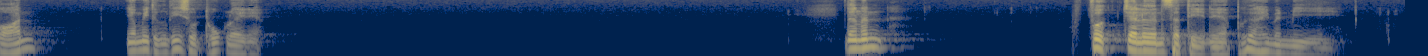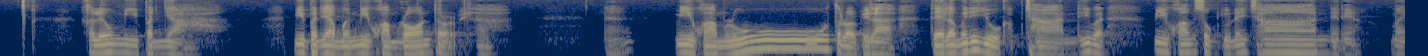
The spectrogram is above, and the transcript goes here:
ก่อน ยังไม่ถึงที่สุดทุกเลยเนี่ย ดังนั้น ฝึกเจริญสติเนี่ย เพื่อให้มันมีเขาเรียกว่ามีปัญญา มีปัญญาเหมือนมีความร้อนตลอดเวลานะมีความรู้ตลอดเวลา แต่เราไม่ได้อยู่กับฌานที่แบบมีความสุขอยู่ในฌานเนี่ยไม่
